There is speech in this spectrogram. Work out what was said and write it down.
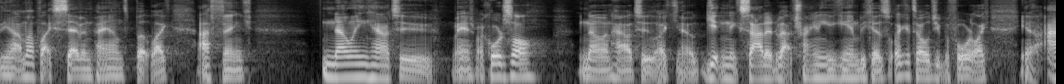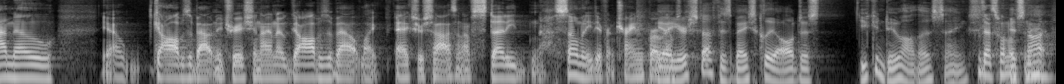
you know I'm up like seven pounds. But like, I think knowing how to manage my cortisol, knowing how to like you know getting excited about training again, because like I told you before, like you know I know you know gobs about nutrition. I know gobs about like exercise, and I've studied so many different training programs. Yeah, your stuff is basically all just you can do all those things. That's what I'm it's saying. not.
